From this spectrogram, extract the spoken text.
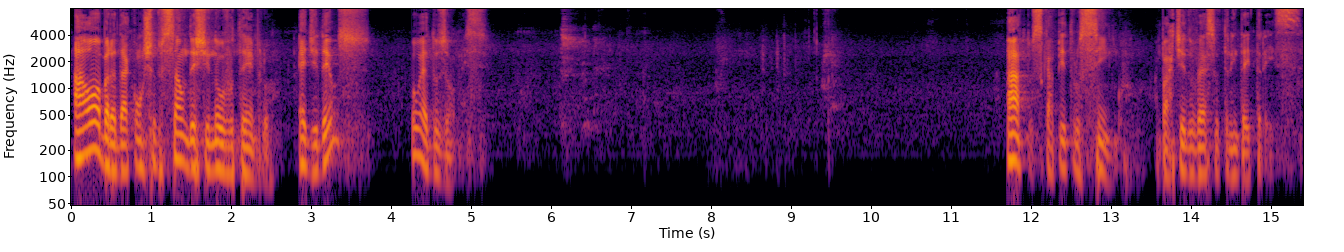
A obra da construção deste novo templo é de Deus ou é dos homens? Atos capítulo 5, a partir do verso 33.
